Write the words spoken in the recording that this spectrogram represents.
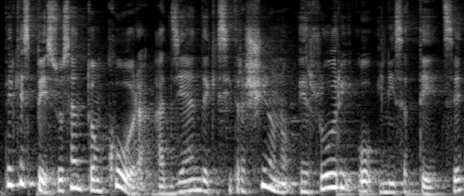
perché spesso sento ancora aziende che si trascinano errori o inesattezze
